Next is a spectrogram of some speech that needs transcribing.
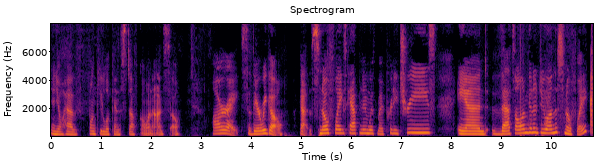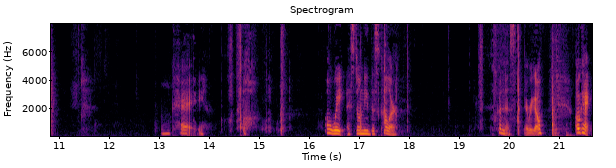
And you'll have funky looking stuff going on. So, all right. So there we go. Got snowflakes happening with my pretty trees. And that's all I'm going to do on the snowflake. Okay. Oh. wait. I still need this color. Goodness. There we go. Okay,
